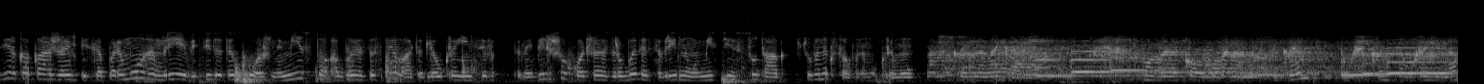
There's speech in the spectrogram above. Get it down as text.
Зірка каже, після перемоги мріє відвідати кожне місто, аби заспівати для українців. Та найбільше хоче зробити це в рідному місті Судак, що в анексованому Криму. Наша країна найкраща. Ми обов'язково повернемося в Крим, тому що Крим це Україна.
